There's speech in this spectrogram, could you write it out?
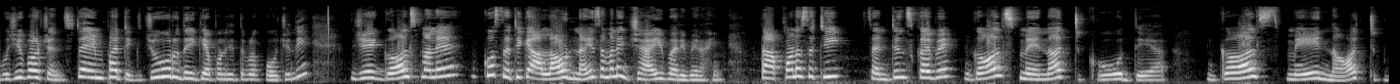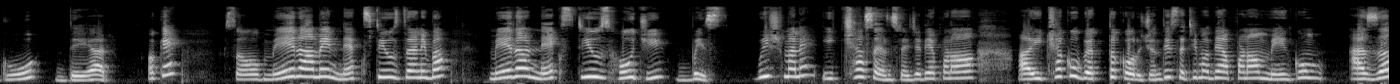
बुझीपटा एम्फाटिक जोर देखते कहते जे गर्ल्स मैंने से ना से पारे ना तो आपठी सेन्टेन्स कह girls may not go there girls may not go there okay so मेरा आम नेक्स्ट यूज जाना मेरा नेक्स्ट यूज हूँ बिस् विश माने इच्छा सेन्स इच्छा को व्यक्त करज अ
